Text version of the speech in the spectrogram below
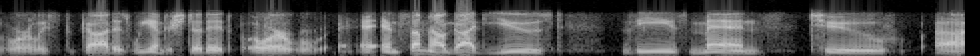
or at least God as we understood it, or and somehow God used these men to uh,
